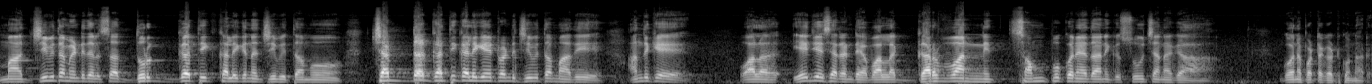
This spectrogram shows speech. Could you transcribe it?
మా జీవితం ఏంటి తెలుసా? దుర్గతి కలిగిన జీవితము చెడ్డ గతి కలిగేటువంటి జీవితం మాది. అందుకే వాళ్ళ ఏం చేశారంటే వాళ్ళ గర్వాన్ని చంపుకునేదానికి సూచనగా గోనె కట్టుకున్నారు.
